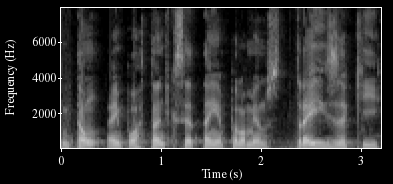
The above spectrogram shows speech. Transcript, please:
Então é importante que você tenha pelo menos três aqui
